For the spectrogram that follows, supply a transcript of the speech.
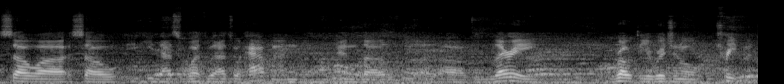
So uh, so he, that's what that's what happened. And, and uh, uh, Larry wrote the original treatment.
